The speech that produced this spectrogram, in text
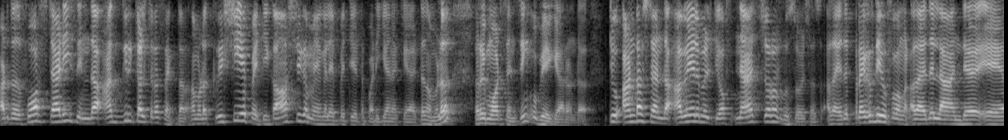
അടുത്തത് for studies in the agricultural sector നമ്മുടെ കൃഷിയെ പറ്റി കാർഷിക മേഖലയെ പറ്റിയിട്ട് പഠിക്കാനൊക്കെ ആയിട്ട് നമ്മൾ റിമോട്ട് സെൻസിങ് ഉപയോഗിക്കാറുണ്ട്. To understand the availability of natural resources അതായത് പ്രകൃതി വിഭവങ്ങൾ അതായത് ലാൻഡ് എയർ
